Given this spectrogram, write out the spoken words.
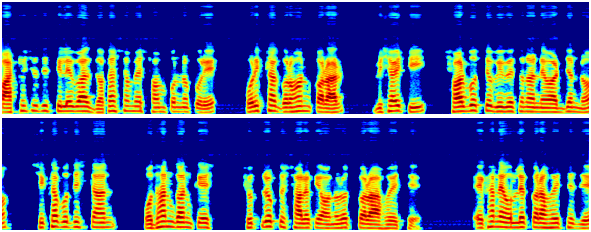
পাঠ্যসূচি সিলেবাস যথাসময়ে সম্পন্ন করে পরীক্ষা গ্রহণ করার বিষয়টি সর্বোচ্চ বিবেচনা নেওয়ার জন্য শিক্ষা প্রতিষ্ঠান প্রধানগণকে সূত্রোক্ত স্মারকে অনুরোধ করা হয়েছে। এখানে উল্লেখ করা হয়েছে যে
